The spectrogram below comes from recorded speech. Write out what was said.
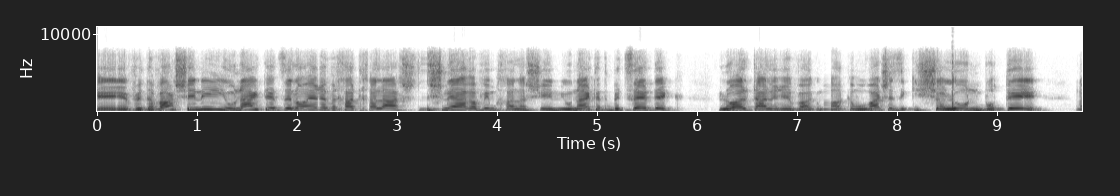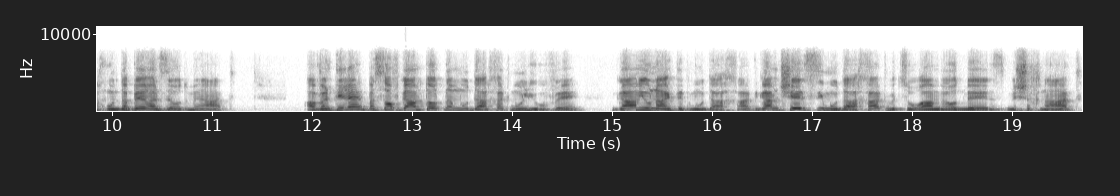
אה, ודבר שני, יונייטד זה לא ערב אחד חלש, זה שני ערבים חלשים. יונייטד בצדק לא עלתה לרבע הגמר, כמובן שזה כישלון בוטה, אנחנו נדבר על זה עוד מעט. אבל תראה, בסוף גם טוטנאם מודחת מול יובה, גם יונייטד מודחת, גם צ'לסי מודחת בצורה מאוד משכנעת.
